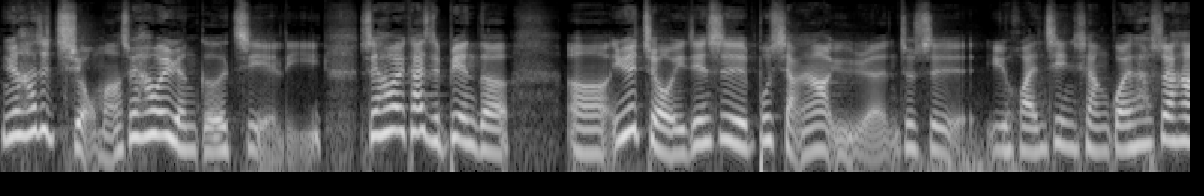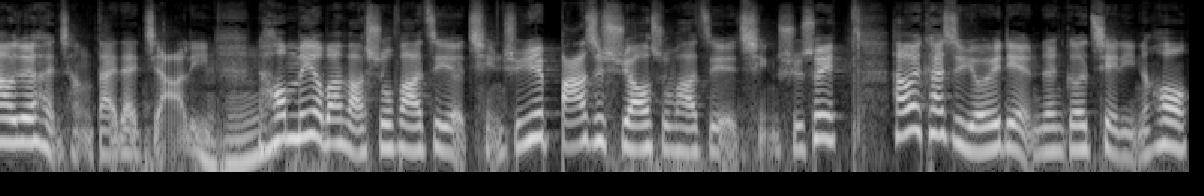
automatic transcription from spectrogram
因为他是酒嘛，所以他会人格解离，所以他会开始变得呃，因为酒已经是不想要与人，就是与环境相关，他所以他就会很常待在家里，然后没有办法抒发自己的情绪，因为八是需要抒发自己的情绪，所以他会开始有一点人格解离，然后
